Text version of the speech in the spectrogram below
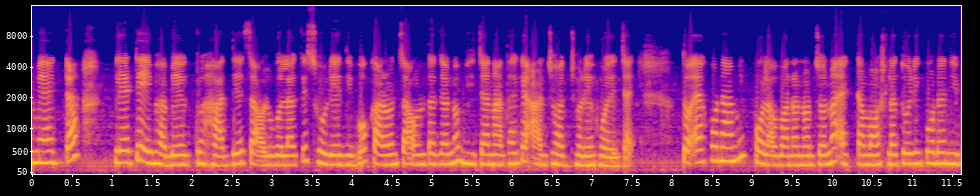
আমি একটা প্লেটে এইভাবে একটু হাত দিয়ে চাউলগুলাকে সরিয়ে দিব, কারণ চাউলটা যেন ভিজা না থাকে আর ঝরঝরে হয়ে যায়। তো এখন আমি পোলাও বানানোর জন্য একটা মশলা তৈরি করে নিব,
